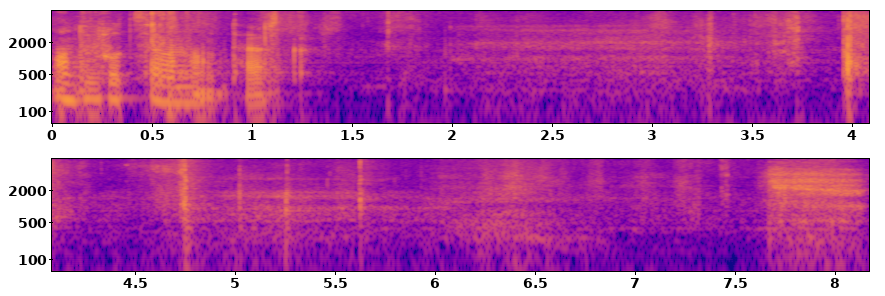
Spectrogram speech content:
Odwróconą, tak. E,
